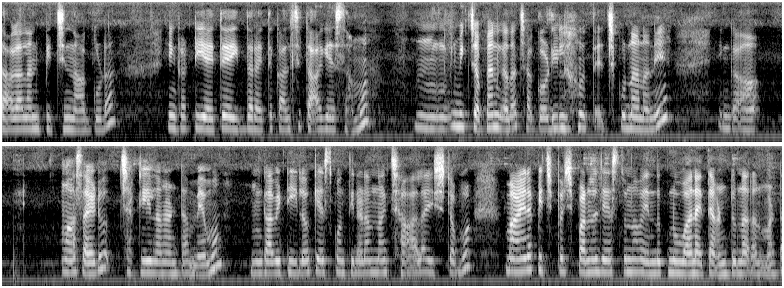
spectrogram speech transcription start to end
తాగాలనిపించింది నాకు కూడా. ఇంకా టీ అయితే ఇద్దరైతే కలిసి తాగేసాము. మీకు చెప్పాను కదా చకోడీలు తెచ్చుకున్నానని. ఇంకా మా సైడు చక్లీలు అని అంటాం మేము. ఇంకా అవి టీలోకి వేసుకొని తినడం నాకు చాలా ఇష్టము. మా ఆయన పిచ్చి పిచ్చి పనులు చేస్తున్నావు ఎందుకు నువ్వు అని అయితే అంటున్నారనమాట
